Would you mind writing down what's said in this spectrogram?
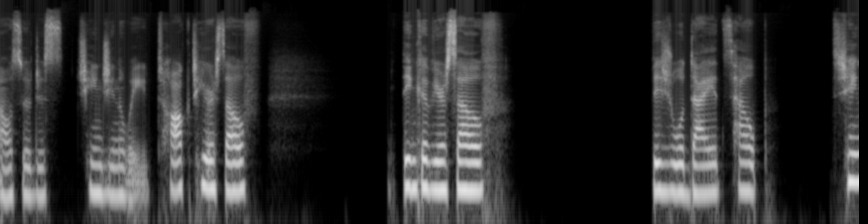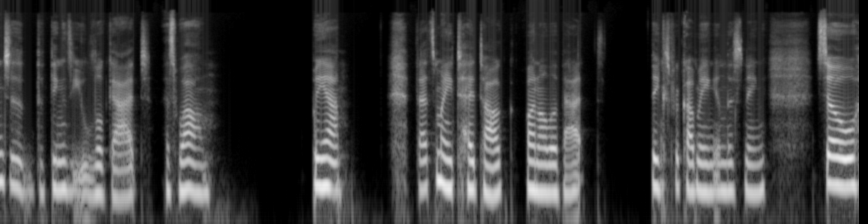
also just changing the way you talk to yourself, think of yourself. Visual diets help change the, the things that you look at as well. But yeah, that's my TED talk on all of that. Thanks for coming and listening. So,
